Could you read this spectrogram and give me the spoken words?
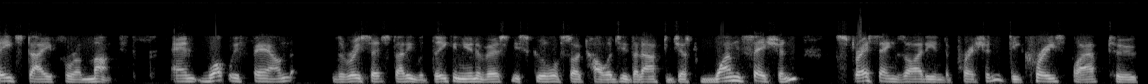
each day for a month. And what we found the research study with Deakin University School of Psychology that after just one session, stress, anxiety, and depression decreased by up to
